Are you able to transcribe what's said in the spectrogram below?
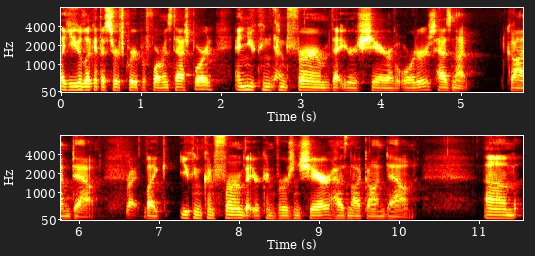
Like you could look at the search query performance dashboard and you can yeah. confirm that your share of orders has not gone down. Right. Like you can confirm that your conversion share has not gone down. Um,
